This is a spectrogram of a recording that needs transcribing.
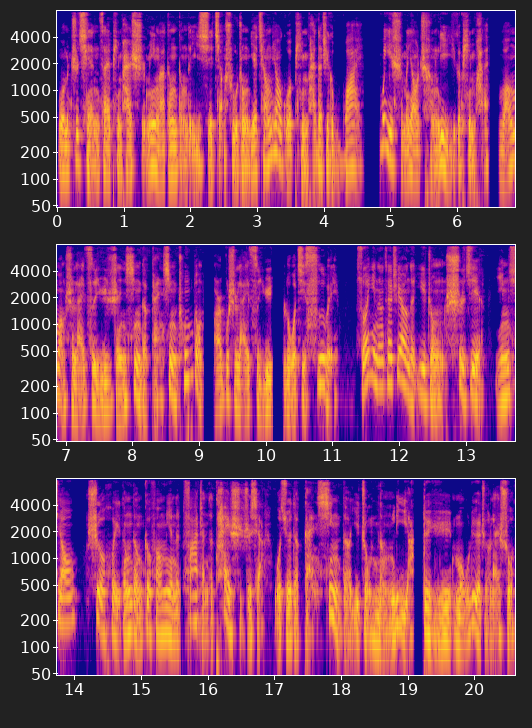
我们之前在品牌使命啊等等的一些讲述中，也强调过品牌的这个 why，为什么要成立一个品牌，往往是来自于人性的感性冲动，而不是来自于逻辑思维。所以呢，在这样的一种世界、营销、社会等等各方面的发展的态势之下，我觉得感性的一种能力啊，对于谋略者来说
